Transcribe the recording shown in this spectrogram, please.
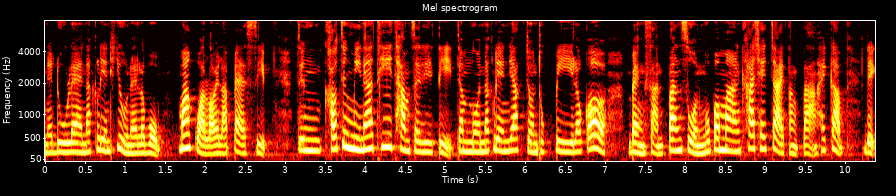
เนี่ยดูแลนักเรียนที่อยู่ในระบบมากกว่าร้อยละ 80 จึงเขาจึงมีหน้าที่ทำสถิติจำนวนนักเรียนยากจนทุกปี แล้วก็แบ่งสรรปันส่วนงบประมาณค่าใช้จ่ายต่างๆ ให้กับเด็ก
